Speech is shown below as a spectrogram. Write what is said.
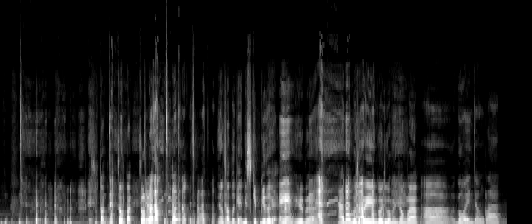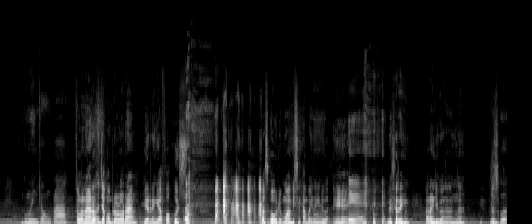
celtak, celtak, celtak, celtak. Yang satu kayak di skip gitu kayak Iya. eh, gitu. Ada, gue sering, gue juga main congklak. Oh, gue main Iya. congklak. Gue main congklak. Kalau naruh ajak ngobrol orang biar dia nggak fokus. Pas oh udah mau habisnya tambahin lagi dua. Iya. Iya. gitu. Gue sering orang juga nggak nge. Terus Gue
